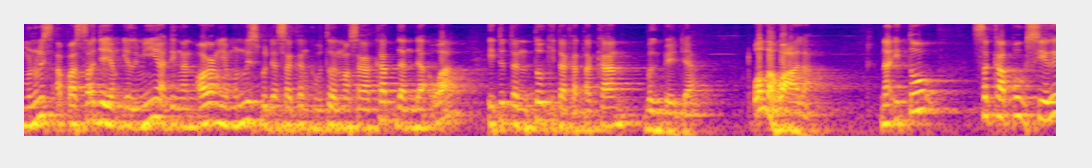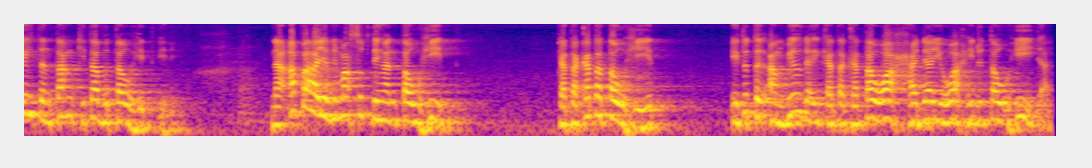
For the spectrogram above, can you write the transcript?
Menulis apa saja yang ilmiah dengan orang yang menulis berdasarkan kebutuhan masyarakat dan dakwah itu tentu kita katakan berbeda. Wallahu a'lam. Nah, itu sekapur sirih tentang kitab tauhid ini. Nah, apa yang dimaksud dengan tauhid? Kata-kata tauhid itu terambil dari kata-kata wahada yuwahidu tauhidan.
